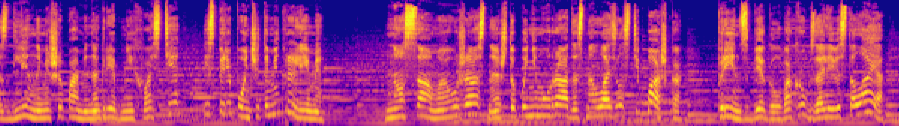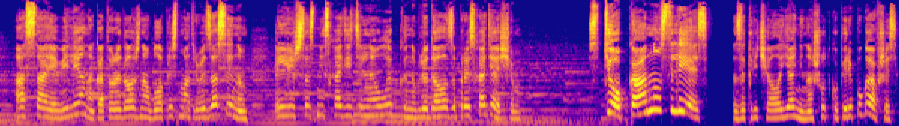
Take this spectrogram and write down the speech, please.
с длинными шипами на гребне и хвосте и с перепончатыми крыльями. Но самое ужасное, что по нему радостно лазил Степашка. Принц бегал вокруг заливисто лая, а Сая Велена, которая должна была присматривать за сыном, лишь со снисходительной улыбкой наблюдала за происходящим. «Стёпка, а ну слезь!» — закричала я, не на шутку перепугавшись.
